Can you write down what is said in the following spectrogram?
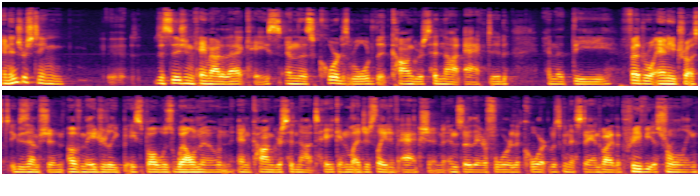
an interesting decision came out of that case, and this court ruled that Congress had not acted and that the federal antitrust exemption of Major League Baseball was well known and Congress had not taken legislative action. And so, therefore, the court was going to stand by the previous ruling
